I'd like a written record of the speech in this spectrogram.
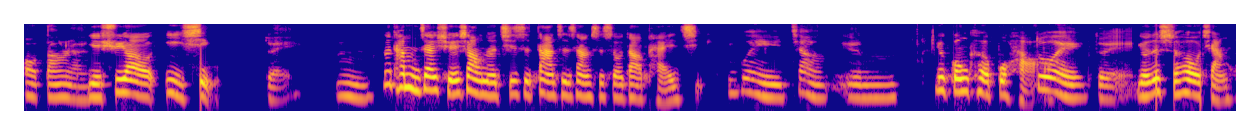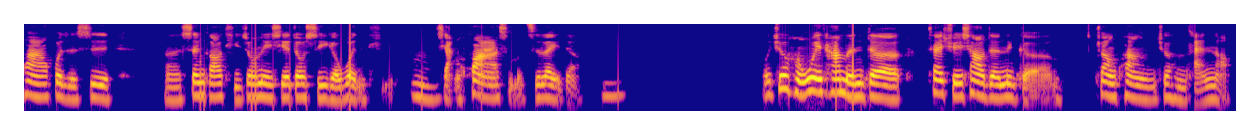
哦，当然，也需要异性，对，嗯，那他们在学校呢，其实大致上是受到排挤，因为这样，嗯，因为功课不好，对对，有的时候讲话或者是。呃，身高体重那些都是一个问题，嗯，讲话啊什么之类的，嗯，我就很为他们的在学校的那个状况就很烦恼。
